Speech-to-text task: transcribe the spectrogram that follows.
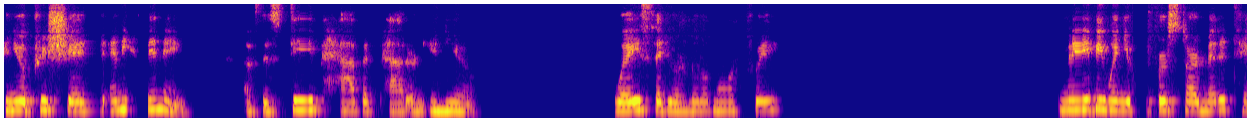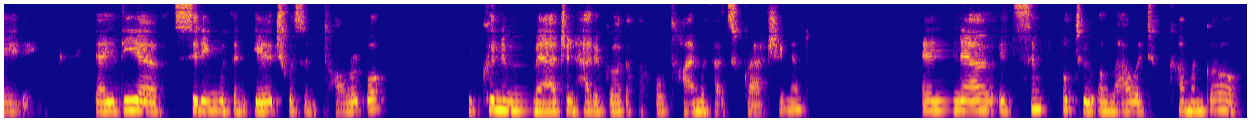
can you appreciate any thinning of this deep habit pattern in you? Ways that you're a little more free? Maybe when you first started meditating, the idea of sitting with an itch was intolerable. You couldn't imagine how to go the whole time without scratching it. And now it's simple to allow it to come and go.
